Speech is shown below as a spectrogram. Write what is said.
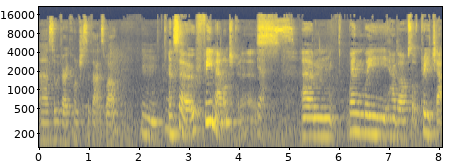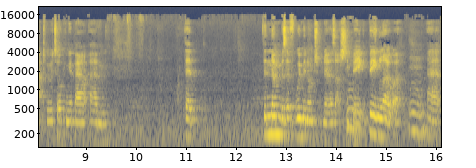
Uh, so we're very conscious of that as well. Mm. And so, female entrepreneurs. Yes. Um, when we had our sort of pre-chat, we were talking about um, the the numbers of women entrepreneurs actually mm. being being lower. Mm. Uh,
